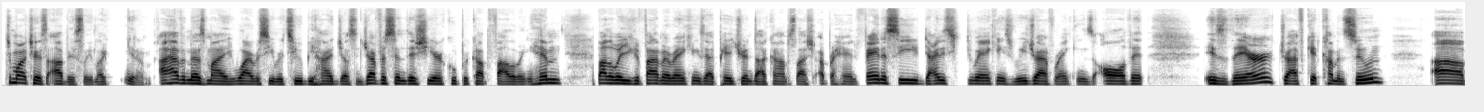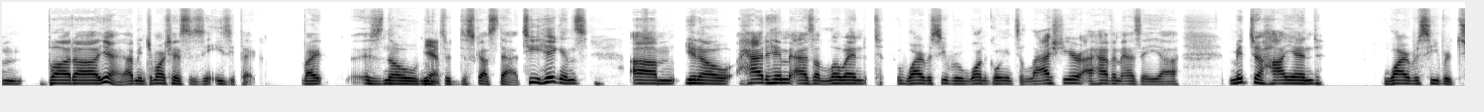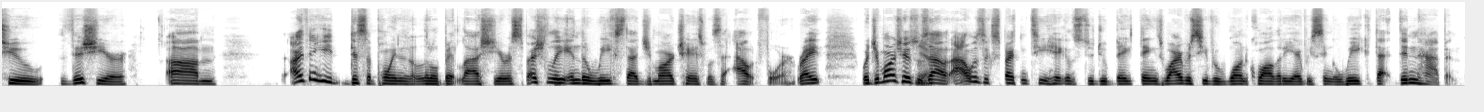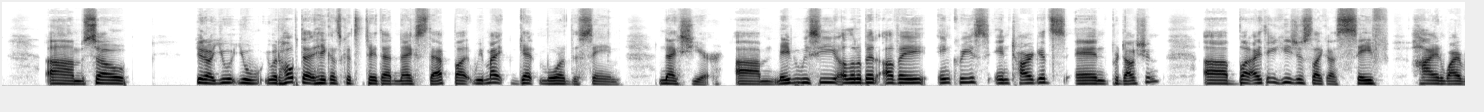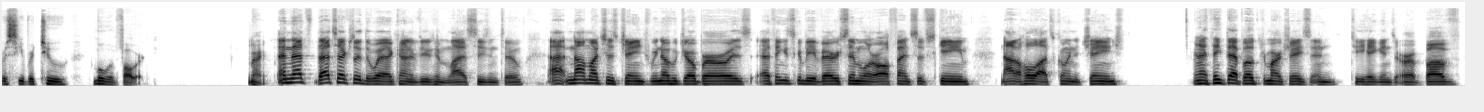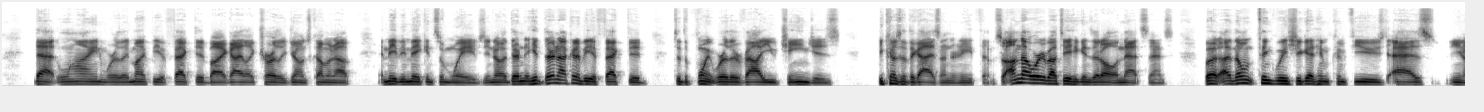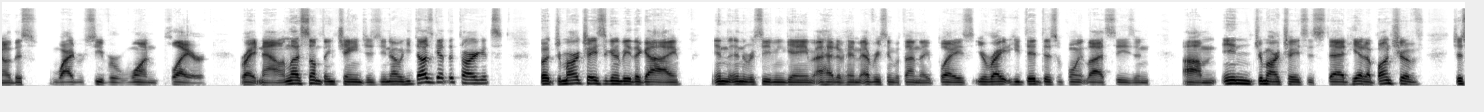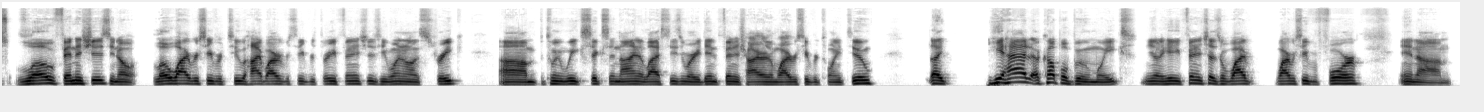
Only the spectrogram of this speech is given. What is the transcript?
Ja'Marr Chase, obviously, like, you know, I have him as my wide receiver two behind Justin Jefferson this year, Cooper Kupp following him. By the way, you can find my rankings at patreon.com slash upperhand fantasy, dynasty rankings, redraft rankings, all of it is there. Draft kit coming soon. Um, but uh, yeah, I mean, Ja'Marr Chase is an easy pick, right? There's no need yeah. to discuss that. Tee Higgins, um, you know, had him as a low end wide receiver one going into last year. I have him as a uh, mid to high end wide receiver two this year. Um, I think he disappointed a little bit last year, especially in the weeks that Ja'Marr Chase was out for, right? When Ja'Marr Chase was yeah. out, I was expecting Tee Higgins to do big things, wide receiver one quality every single week. That didn't happen. Um, so, you know, you, you, you would hope that Higgins could take that next step, but we might get more of the same next year. Um, maybe we see a little bit of a increase in targets and production, uh, but I think he's just like a safe high end wide receiver too moving forward. Right, and that's that's actually the way I kind of viewed him last season too. Uh, not much has changed. We know who Joe Burrow is. I think it's going to be a very similar offensive scheme. Not a whole lot's going to change, and I think that both Ja'Marr Chase and Tee Higgins are above that line where they might be affected by a guy like Charlie Jones coming up and maybe making some waves. You know, they're they're not going to be affected to the point where their value changes because of the guys underneath them. So I'm not worried about Tee Higgins at all in that sense. But I don't think we should get him confused as, you know, this wide receiver one player right now, unless something changes. You know, he does get the targets, but Ja'Marr Chase is going to be the guy in, in the receiving game ahead of him every single time that he plays. You're right. He did disappoint last season. Um, in Ja'Marr Chase's stead, he had a bunch of just low finishes, you know, low wide receiver two, high wide receiver three finishes. He went on a streak um, between week six and nine of last season where he didn't finish higher than wide receiver 22 like he had a couple boom weeks. You know, he finished as a wide wide receiver four in um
